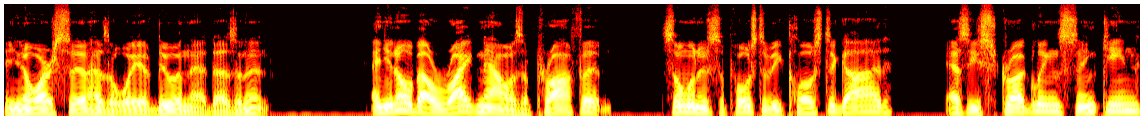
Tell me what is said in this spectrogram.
And you know, our sin has a way of doing that, doesn't it? And you know, about right now, as a prophet, someone who's supposed to be close to God, as he's struggling, sinking,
